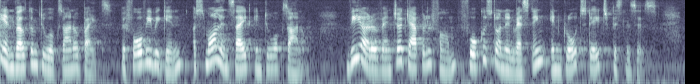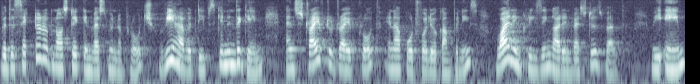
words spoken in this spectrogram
and welcome to Oxano Bites. Before we begin, a small insight into Oxano. We are a venture capital firm focused on investing in growth stage businesses. With a sector agnostic investment approach, we have a deep skin in the game and strive to drive growth in our portfolio companies while increasing our investors' wealth. We aim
